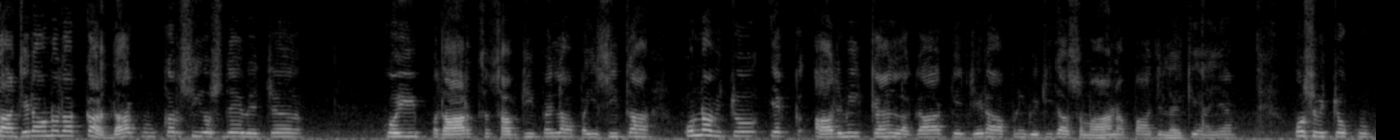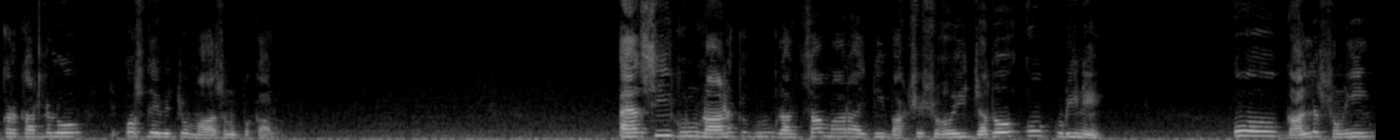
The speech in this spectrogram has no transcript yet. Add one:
ਤਾਂ ਜਿਹੜਾ ਉਹਨਾਂ ਦਾ ਘਰ ਦਾ ਕੂਕਰ ਸੀ, ਉਸ ਦੇ ਵਿੱਚ ਕੋਈ ਪਦਾਰਥ, ਸਬਜ਼ੀ ਪਹਿਲਾਂ ਪਈ ਸੀ, ਤਾਂ ਉਹਨਾਂ ਵਿੱਚੋਂ ਇੱਕ ਆਦਮੀ ਕਹਿਣ ਲੱਗਾ ਕਿ ਜਿਹੜਾ ਆਪਣੀ ਬੇਟੀ ਦਾ ਸਮਾਨ ਆਪਾਂ ਅੱਜ ਲੈ ਕੇ ਆਏ ਆ ਉਸ ਵਿੱਚੋਂ ਕੁੱਕਰ ਕੱਢ ਲਓ ਤੇ ਉਸ ਦੇ ਵਿੱਚੋਂ ਮਾਸ ਨੂੰ ਪਕਾ ਲਓ। ਐਸੀ ਗੁਰੂ ਨਾਨਕ ਗੁਰੂ ਗ੍ਰੰਥ ਸਾਹਿਬ ਮਹਾਰਾਜ ਦੀ ਬਖਸ਼ਿਸ਼ ਹੋਈ, ਜਦੋਂ ਉਹ ਕੁੜੀ ਨੇ ਉਹ ਗੱਲ ਸੁਣੀ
